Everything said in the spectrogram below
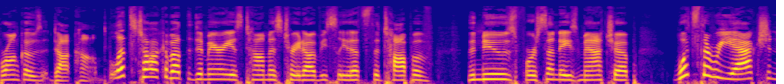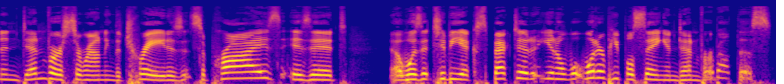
Broncos.com. Let's talk about the Demaryius Thomas trade. Obviously, that's the top of the news for Sunday's matchup. What's the reaction in Denver surrounding the trade? Is it surprise? Is it uh, was it to be expected? You know, what, what are people saying in Denver about this?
